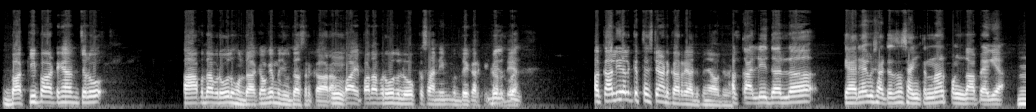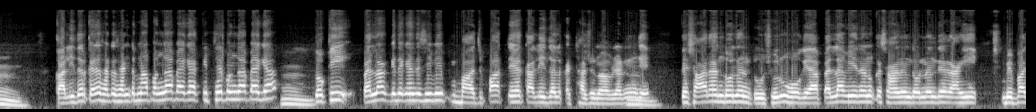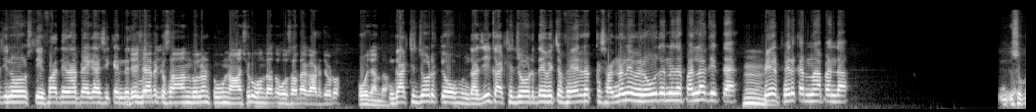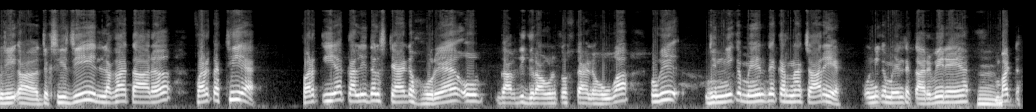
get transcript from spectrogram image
ਬਾਕੀ ਪਾਰਟੀਆਂ ਚਲੋ ਆਪ ਦਾ ਵਿਰੋਧ ਹੁੰਦਾ ਕਿਉਂਕਿ ਮੌਜੂਦਾ ਸਰਕਾਰ ਆ। ਭਾਜਪਾ ਦਾ ਵਿਰੋਧ ਲੋਕ ਕਿਸਾਨੀ ਮੁੱਦੇ ਕਰਕੇ ਕਰਦੇ ਆ। ਅਕਾਲੀ ਦਲ ਕਿੱਥੇ ਸਟੈਂਡ ਕਰ ਰਿਹਾ ਅੱਜ ਪੰਜਾਬ ਦੇ ਵਿੱਚ? ਅਕਾਲੀ ਦਲ ਕਹਿ ਰਿਹਾ ਵੀ ਸਾਡੇ ਤਾਂ ਸੈਂਟਰ ਨਾਲ ਪੰਗਾ ਪੈ ਗਿਆ। ਹੂੰ। ਅਕਾਲੀ ਦਲ ਕਹਿ ਰਿਹਾ ਸਾਡੇ ਸੈਂਟਰ ਨਾਲ ਪੰਗਾ ਪੈ ਗਿਆ ਕਿੱਥੇ ਪੰਗਾ ਪੈ ਗਿਆ? ਕਿਉਂਕਿ ਪਹਿਲਾਂ ਕਿਤੇ ਕਹਿੰਦੇ ਸੀ ਵੀ ਭਾਜਪਾ ਤੇ ਅਕਾਲੀ ਦਲ ਇਕੱਠਾ ਚੁਣਾਵ ਲੜਨਗੇ। ਕਿਸਾਨ ਅੰਦੋਲਨ 2 ਸ਼ੁਰੂ ਹੋ ਗਿਆ। ਪਹਿਲਾਂ ਵੀ ਇਹਨਾਂ ਨੂੰ ਕਿਸਾਨ ਅੰਦੋਲਨ ਦੇ ਰਾਹੀਂ ਬੀਬਾ ਜੀ ਨੂੰ ਅਸਤੀਫਾ ਦੇਣਾ ਪੈ ਗਿਆ ਸੀ ਕਹਿੰਦੇ ਜੇ ਸ਼ਾਇਦ ਕਿਸਾਨ ਅੰਦੋਲਨ 2 ਨਾ ਸ਼ੁਰੂ ਹੁੰਦਾ ਤਾਂ ਹੋ ਸਕਦਾ ਗੱਠਜੋੜ ਹੋ ਜਾਂਦਾ। ਗੱਠ ਜੋੜ ਕਿਉਂ ਹੁੰਦਾ ਜੀ? ਗੱਠ ਜੋੜ ਦੇ ਵਿੱਚ ਫਿਰ ਕਿਸਾਨਾਂ ਨੇ ਵਿਰੋਧ ਇਹਨਾਂ ਦਾ ਪਹਿਲਾਂ ਕੀਤਾ। ਫਿਰ ਫਿਰ ਕਰਨਾ ਪੈਂਦਾ। ਸੁਖਜੀ ਜਗਸੀਰ ਜੀ ਲਗਾਤਾਰ ਫ਼ਰਕ ਅੱਥੀ ਹੈ ਫ਼ਰਕ ਕੀ ਹੈ ਅਕਾਲੀ ਦਲ ਸਟੈਂਡ ਹੋ ਰਿਹਾ ਹੈ ਉਹ ਗਾਵਦੀ ਗਰਾਊਂਡ ਤੋਂ ਸਟੈਂਡ ਹੋਊਗਾ ਕਿਉਂਕਿ ਜਿੰਨੀ ਕੁ ਮਿਹਨਤ ਇਹ ਕਰਨਾ ਚਾਹ ਰਹੇ ਹੈ ਉਨੀ ਕੁ ਮਿਹਨਤ ਕਰ ਵੀ ਰਹੇ ਹੈ। ਹੂੰ। ਬਟ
